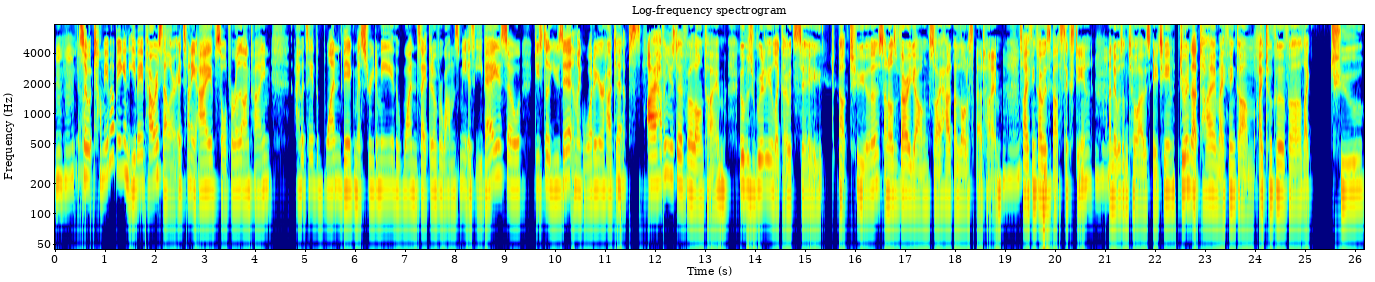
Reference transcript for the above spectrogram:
Mm-hmm. So tell me about being an eBay power seller. It's funny, I've sold for a really long time. I would say the one big mystery to me, the one site that overwhelms me is eBay. So do you still use it? And like, what are your hot mm-hmm. tips? I haven't used it for a long time. It was really like I would say about two years, and I was very young, so I had a lot of spare time. Mm-hmm. So I think I was about 16 and it was until I was eighteen. During that time, I think um I took over like two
